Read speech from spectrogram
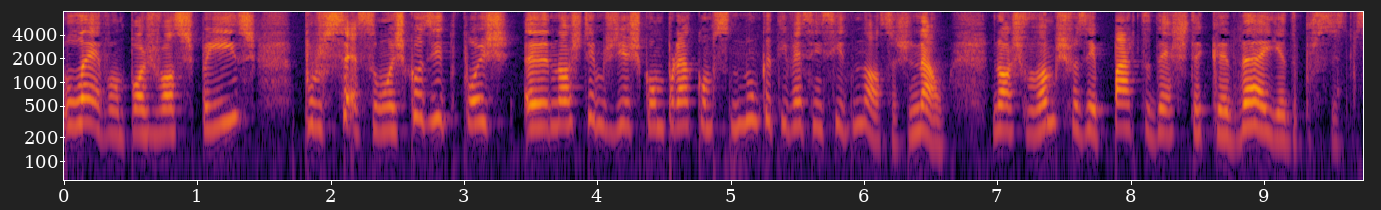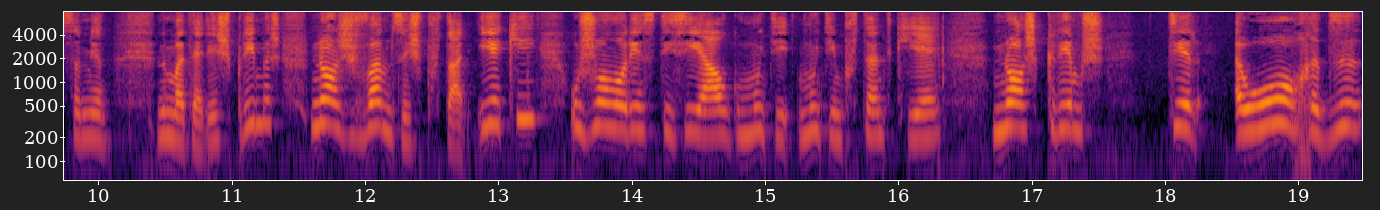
levam para os vossos países, processam as coisas e depois uh, nós temos de as comprar como se nunca tivessem sido nossas. Não. Nós vamos fazer parte desta cadeia de processamento de matérias-primas, nós vamos exportar. E aqui o João Lourenço dizia algo muito, muito importante que é nós queremos ter a honra de,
